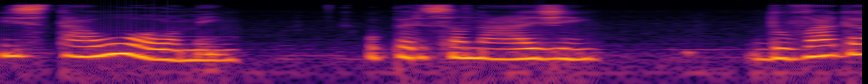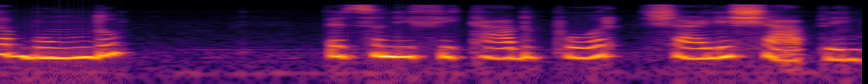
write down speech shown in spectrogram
está o homem, o personagem do vagabundo personificado por Charlie Chaplin.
